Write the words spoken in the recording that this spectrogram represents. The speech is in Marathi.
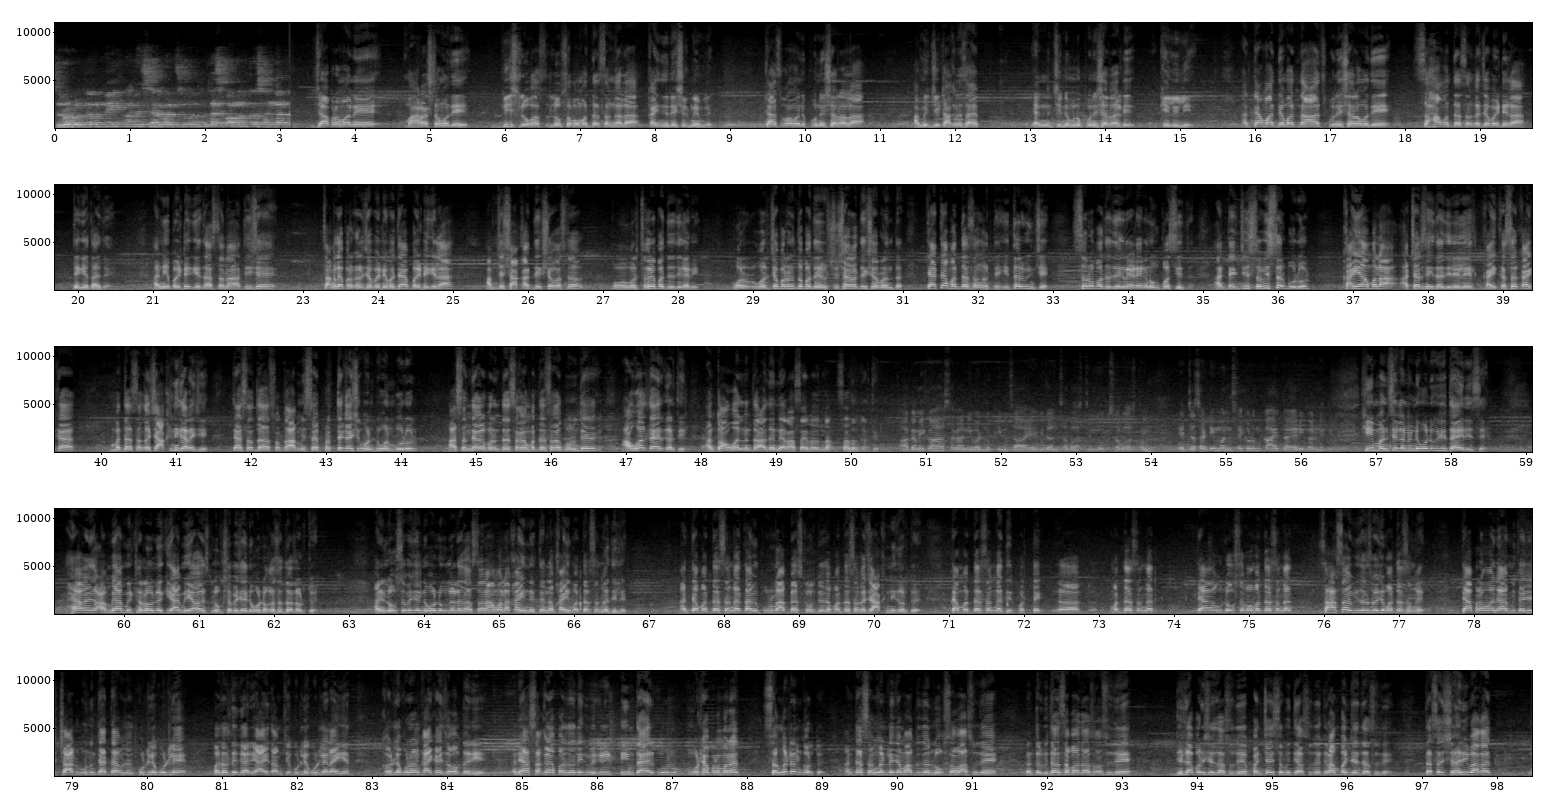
सर्वप्रथम मी अमित साहेबांचं लसपा मतदारसंघात ज्याप्रमाणे महाराष्ट्रामध्ये वीस लोक लोकसभा मतदारसंघाला काही निरीक्षक नेमले. त्याचप्रमाणे पुणे शहराला अमितजी ठाकरे साहेब यांची नेमणूक पुणे शहरासाठी केलेली आहे. आणि त्या माध्यमातून आज पुणे शहरामध्ये सहा मतदारसंघाच्या बैठका ते घेत आहेत. आणि ही बैठक घेत असताना अतिशय चांगल्या प्रकारच्या बैठक त्या बैठकीला आमचे शाखाध्यक्ष असणं सगळे पदाधिकारी वर वरच्यापर्यंत पद शहराध्यक्षापर्यंत त्या त्या मतदारसंघातले इतर विंगचे सर्व पदाधिकारी या ठिकाणी उपस्थित. आणि त्यांची सविस्तर बोलून काही आम्हाला आचारसंहिता दिलेली आहेत काही कसं काय का मतदारसंघाची आखणी करायची त्या सुद्धा स्वतः आम्ही साहेब प्रत्येकाशी वन टू वन बोलून आज संध्याकाळपर्यंत सगळ्या मतदारसंघात बोलून ते अहवाल तयार करतील. आणि तो अहवाल नंतर आदरणीय राजसाहेबांना सादर करतील. आगामी काळ हा सगळा निवडणुकींचा आहे विधानसभा असतील लोकसभा असतील याच्यासाठी मनसेकडून काय तयारी करण्यात येईल? ही मनसेकडनं निवडणुकीची तयारीच आहे. ह्यावेळेस आम्ही आम्ही ठरवलं की आम्ही यावेळेस लोकसभेच्या निवडणुकासुद्धा लढतो आहे आणि लोकसभेच्या निवडणूक लढत असताना आम्हाला काही नेत्यांना काही मतदारसंघ दिलेत. आणि त्या मतदारसंघाचा आम्ही पूर्ण अभ्यास करतो आहे त्या मतदारसंघाची आखणी करतो आहे त्या मतदारसंघातील प्रत्येक मतदारसंघात त्या लोकसभा मतदारसंघात सहा सहा विधानसभेचे मतदारसंघ आहेत. त्याप्रमाणे आम्ही त्याचे चार्ट बनवून त्या त्या कुठले कुठले पदाधिकारी आहेत आमचे कुठले कुठले नाही आहेत कुठल्या कुणाला काय काय जबाबदारी आहे. आणि ह्या सगळ्या पद्धतीने एक वेगळी टीम तयार करून मोठ्या प्रमाणात संघटन करतो आहे आणि त्या संघटनेच्या माध्यमातून लोकसभा असू दे नंतर विधानसभा असू दे जिल्हा परिषद असू दे पंचायत समिती असू दे ग्रामपंचायत असू दे तसंच शहरी भागात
